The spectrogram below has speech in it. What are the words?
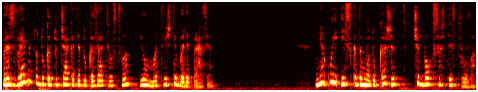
През времето, докато чакате доказателства, и умът ви ще бъде празен. Някой иска да му докажат, че Бог съществува.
